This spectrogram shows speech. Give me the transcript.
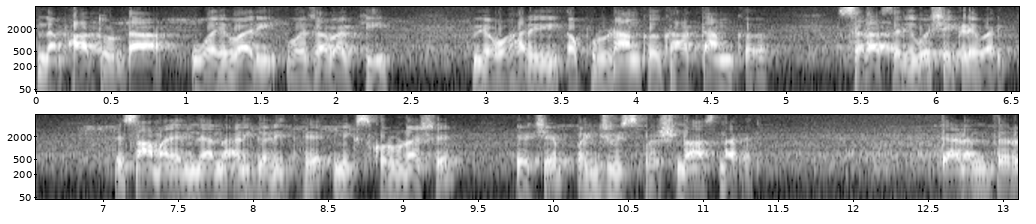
नफा तोटा वयवारी वजाबाकी व्यवहारी अपूर्णांक घातांक सरासरी व शेकडेवारी. हे सामान्य ज्ञान आणि गणित हे मिक्स करून असे याचे पंचवीस प्रश्न असणार आहेत. त्यानंतर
